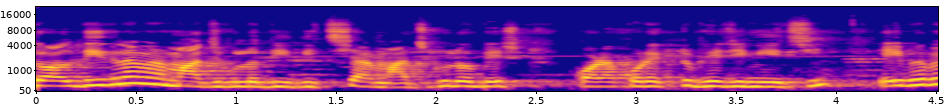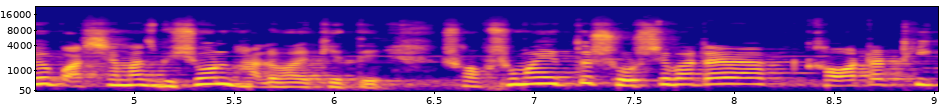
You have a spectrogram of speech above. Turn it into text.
জল দিয়ে দিলাম আর মাছগুলো দিয়ে দিচ্ছি। আর মাছগুলো বেশ কড়া করে একটু ভেজে নিয়েছি। এইভাবেও পার্শে মাছ ভীষণ ভালো হয় খেতে। সবসময় তো সর্ষে বাটা খাওয়াটা ঠিক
